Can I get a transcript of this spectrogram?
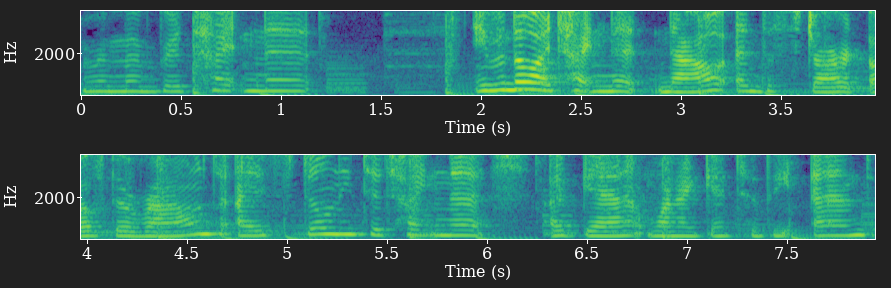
Remember, tighten it. Even though I tighten it now at the start of the round, I still need to tighten it again when I get to the end,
